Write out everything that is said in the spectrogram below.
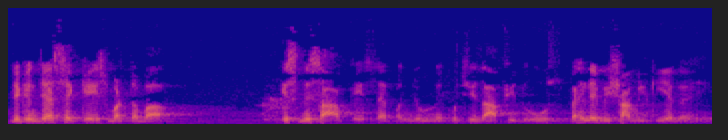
لیکن جیسے کہ اس مرتبہ اس نصاب کے حصہ پنجم میں کچھ اضافی دروس پہلے بھی شامل کیے گئے ہیں،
